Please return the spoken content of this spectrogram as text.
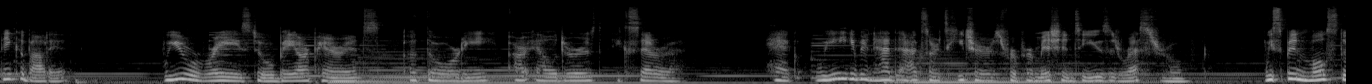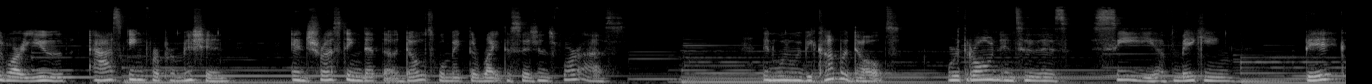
Think about it. We were raised to obey our parents, authority, our elders, etc. Heck, we even had to ask our teachers for permission to use the restroom. We spend most of our youth asking for permission and trusting that the adults will make the right decisions for us. Then, when we become adults, we're thrown into this sea of making big,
